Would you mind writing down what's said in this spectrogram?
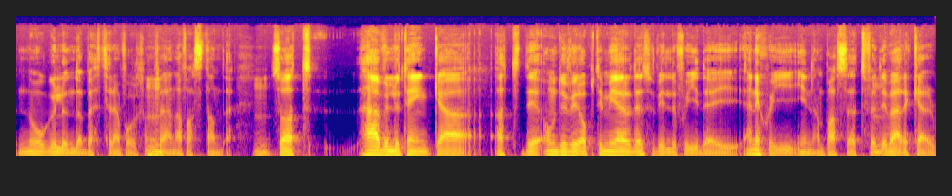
någorlunda bättre än folk som Mm. tränar fastande. Mm. Så att här vill du tänka att det, om du vill optimera det så vill du få i dig energi innan passet för det verkar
